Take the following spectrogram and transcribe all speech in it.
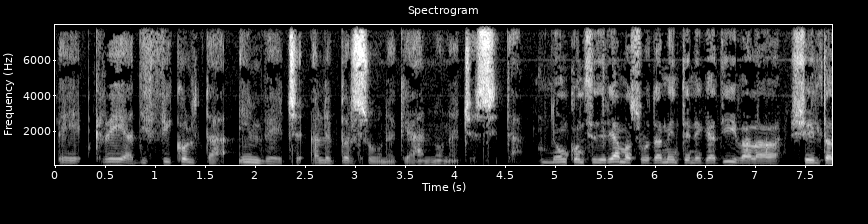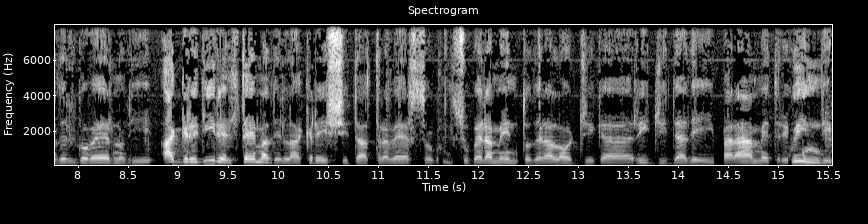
e crea difficoltà invece alle persone che hanno necessità. Non consideriamo assolutamente negativa la scelta del governo di aggredire il tema della crescita attraverso il superamento della logica rigida dei parametri quindi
